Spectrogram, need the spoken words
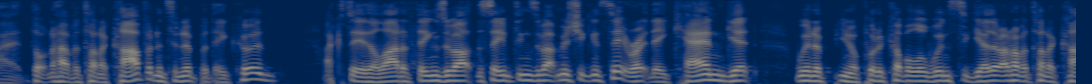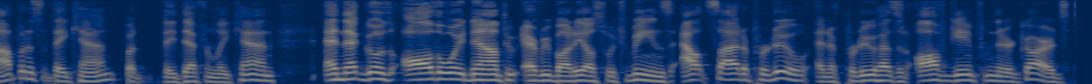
I don't have a ton of confidence in it, but they could. I could say a lot of things about the same things about Michigan State, right? They can get win a you know put a couple of wins together. I don't have a ton of confidence that they can, but they definitely can. And that goes all the way down through everybody else, which means outside of Purdue, and if Purdue has an off game from their guards,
